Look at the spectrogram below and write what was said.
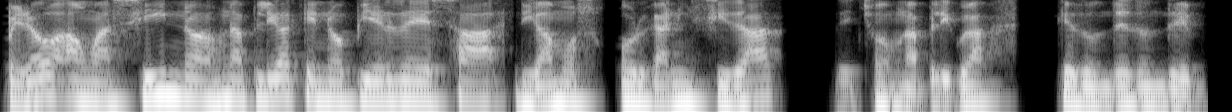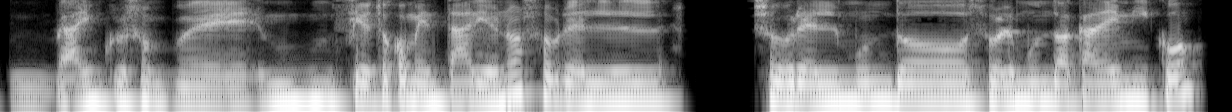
Pero aún así no es una película que no pierde esa, digamos, organicidad. De hecho, es una película que donde, donde hay incluso eh, un cierto comentario ¿no? sobre, el, sobre, el mundo, sobre el mundo académico,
